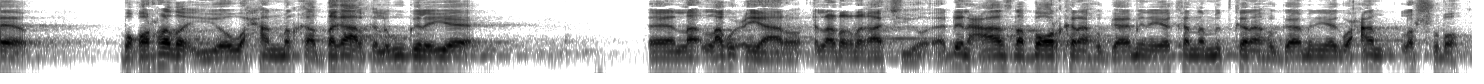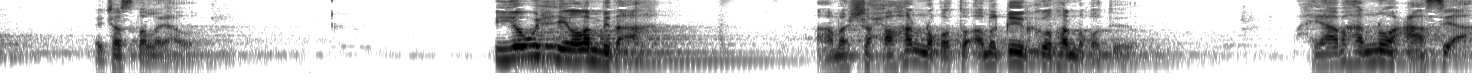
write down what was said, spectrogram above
ee boqorrada iyo waxaan markaa dagaalka lagu gelaya lagu ciyaaro la dhaqdhaqaajiyo. Dhinacaasna boqorkanaa hogaaminaya kana midkanaa hogaaminaya waxaan la shubo. Jasta la yidhaahdo iyo wixii la mid ah ama shaxo ha noqoto ama qayrkood ha noqote waxyaabaha noocaasi ah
